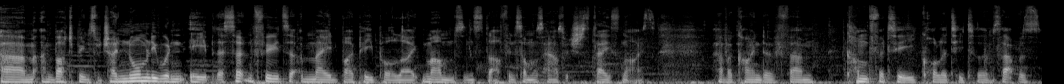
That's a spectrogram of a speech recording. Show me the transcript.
um, and butter beans, which I normally wouldn't eat. But there's certain foods that are made by people like mums and stuff in someone's house, which just taste nice, have a kind of um, comforty quality to them. So that was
